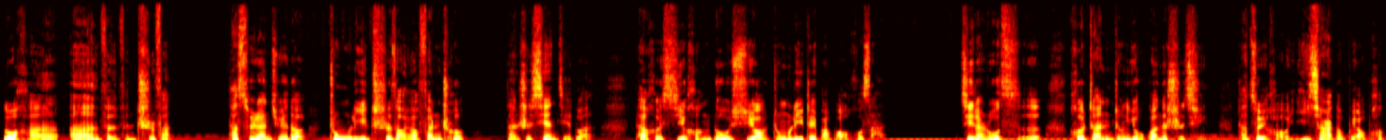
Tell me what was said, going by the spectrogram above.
洛寒安安分分吃饭，他虽然觉得钟离迟早要翻车。但是现阶段，他和西恒都需要中立这把保护伞。既然如此，和战争有关的事情，他最好一下都不要碰。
